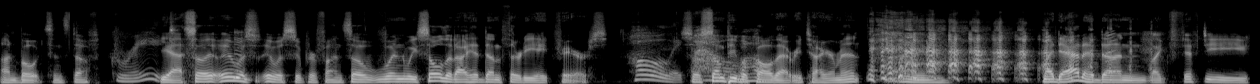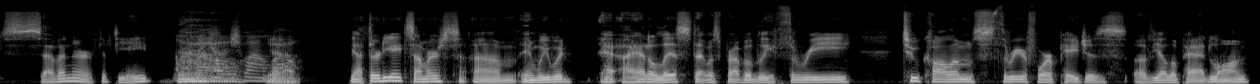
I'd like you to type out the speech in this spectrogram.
on boats and stuff. Great. Yeah, so it, it was it was super fun. So when we sold it, I had done 38 fairs. Holy. So some people call that retirement. I mean, my dad had done like 57 or 58. Oh my gosh! Wow. Yeah, yeah, 38 summers. Um, and we would I had a list that was probably three, two columns, three or four pages of yellow pad long.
